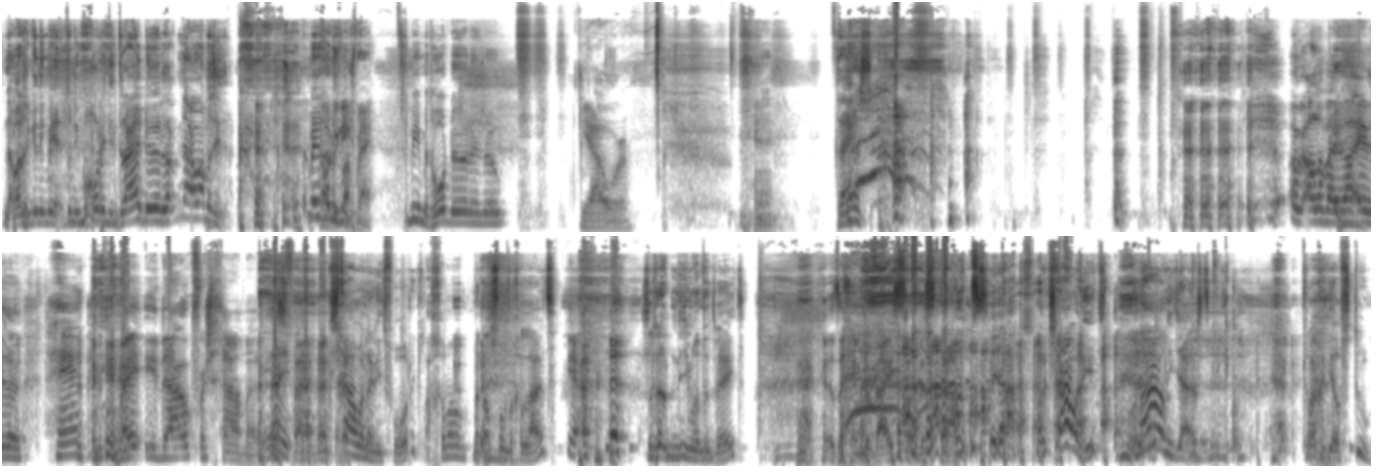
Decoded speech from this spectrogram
Nou, was ik er niet meer. Toen hij begon in die draaideuren, dacht ik, nou, laat maar zitten. Daar ben je gewoon niet ik niks van. mee. Ik heb hier met hoordeuren en zo. Ja hoor. Ja. Ook allebei wel even zo. Hè? Maar je je daar ook voor schamen. Dat is nee, fijn. ik schaam me daar niet voor. Ik lach gewoon. Maar dan zonder geluid. Ja. Zodat niemand het weet. Dat er geen bewijs van bestaat. Ja, maar ik schaam me niet. Helemaal niet juist. Ik, ik lach het juist toe.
